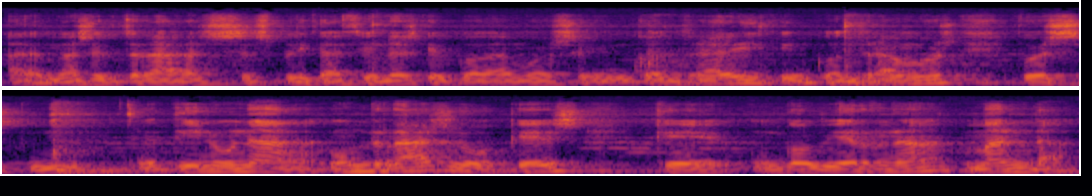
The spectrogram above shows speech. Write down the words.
además de otras explicaciones que podamos encontrar y que encontramos, pues mm, tiene una, un rasgo que es que gobierna, manda,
